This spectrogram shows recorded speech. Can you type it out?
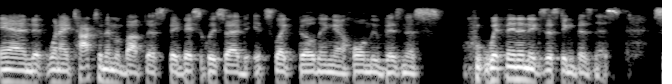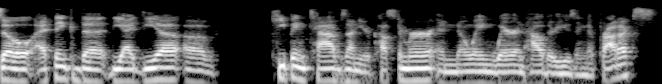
And when I talked to them about this, they basically said it's like building a whole new business within an existing business. So I think the the idea of keeping tabs on your customer and knowing where and how they're using their products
